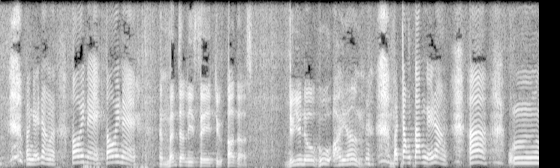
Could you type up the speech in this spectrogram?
và nghĩ rằng là tôi nè tôi nè and mentally say to others, Do you know who I am? và trong tâm nghĩ rằng à, um,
